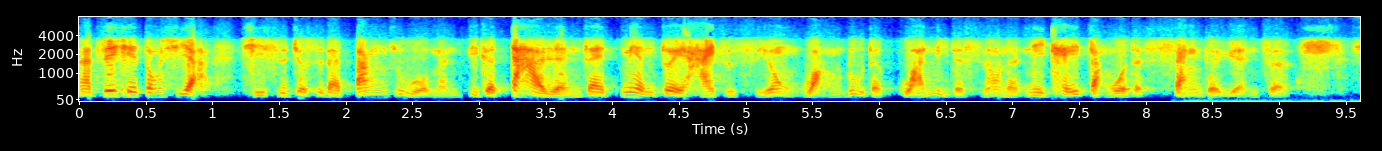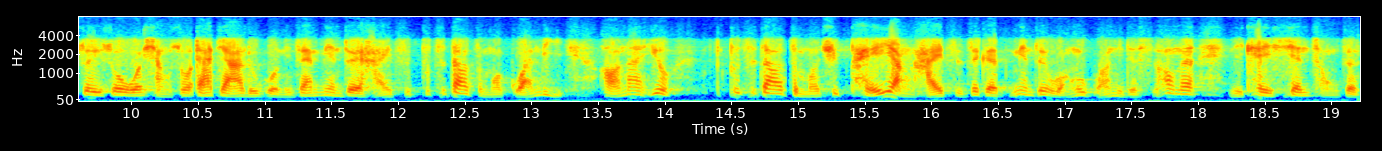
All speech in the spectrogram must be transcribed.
那这些东西啊，其实就是在帮助我们一个大人在面对孩子使用网络的管理的时候呢，你可以掌握的三个原则。所以说，我想说，大家如果你在面对孩子不知道怎么管理，好，那又。不知道怎么去培养孩子这个面对网络管理的时候呢，你可以先从这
